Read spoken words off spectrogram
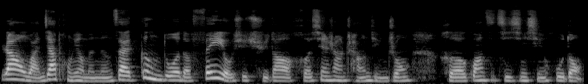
让玩家朋友们能在更多的非游戏渠道和线上场景中和光子机进行互动。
